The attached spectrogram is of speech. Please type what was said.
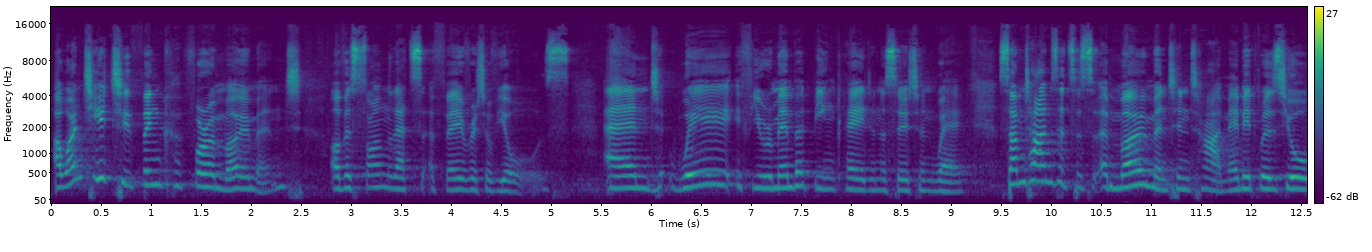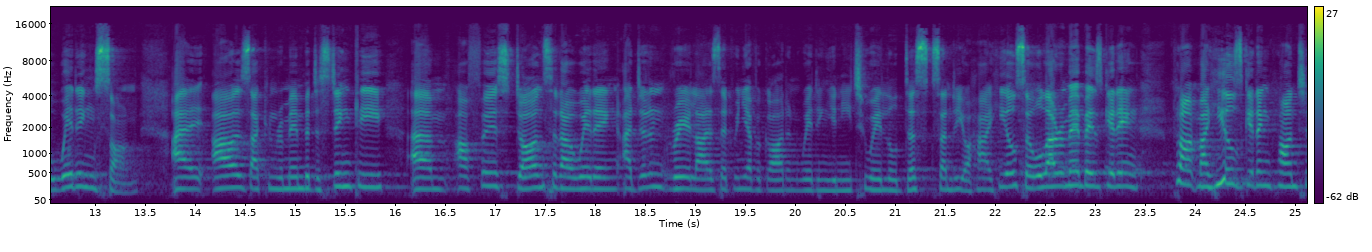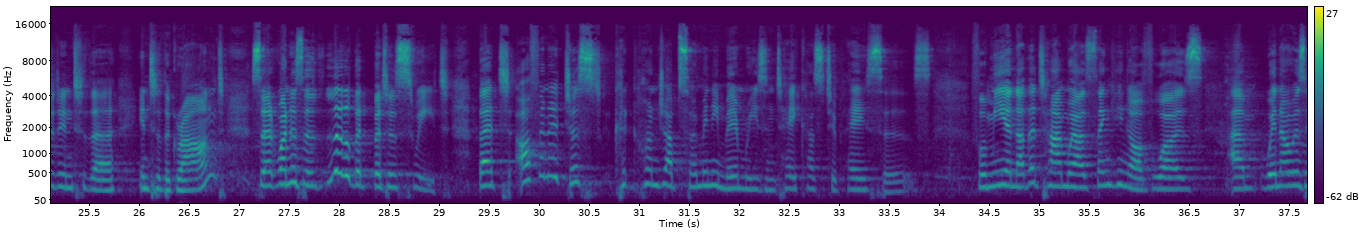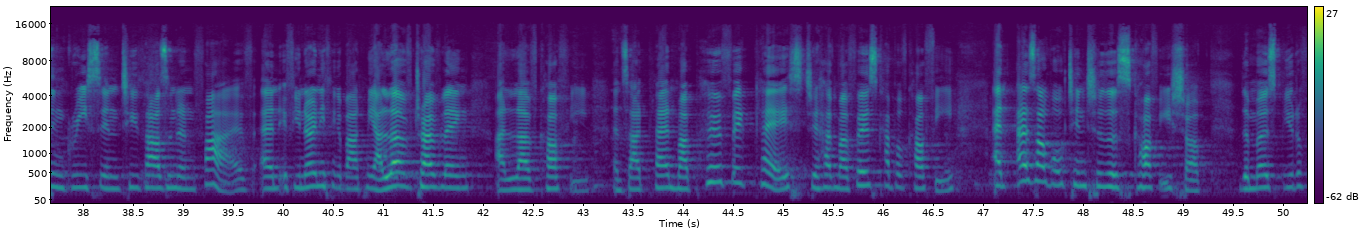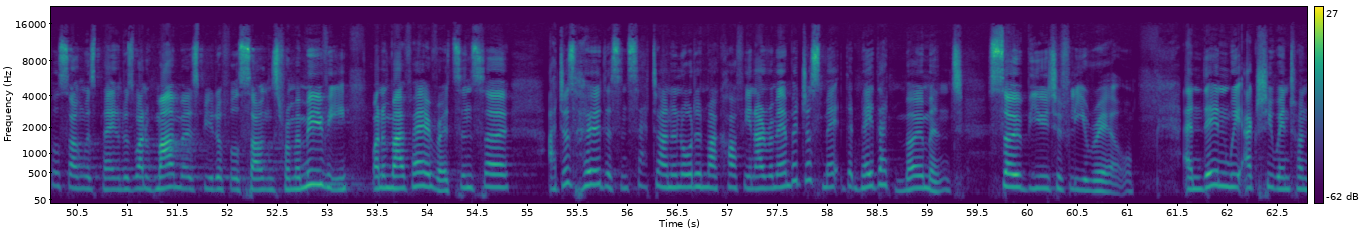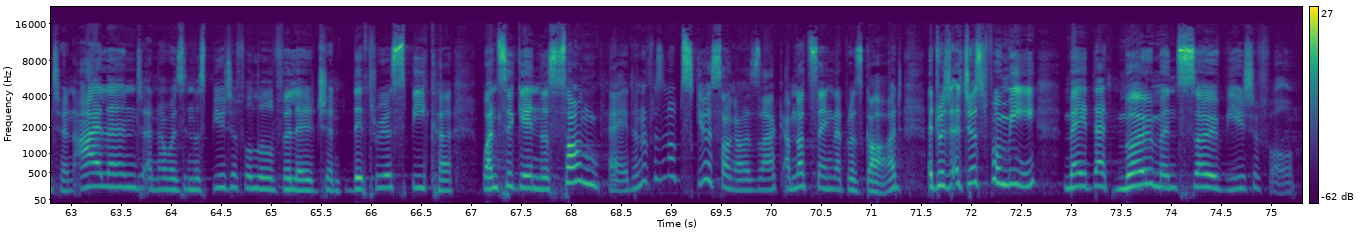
I want you to think for a moment of a song that's a favorite of yours and where, if you remember it being played in a certain way. Sometimes it's a, moment in time. Maybe it was your wedding song. I, ours, I can remember distinctly. Um, our first dance at our wedding, I didn't realize that when you have a garden wedding, you need to wear little discs under your high heels. So all I remember is getting plant, my heels getting planted into the, into the ground. So that one is a little bit bittersweet. But often it just could conjure up so many memories and take us to places. For me, another time where I was thinking of was um, when I was in Greece in 2005. And if you know anything about me, I love traveling, I love coffee. And so I'd planned my perfect place to have my first cup of coffee. And as I walked into this coffee shop, the most beautiful song was playing. It was one of my most beautiful songs from a movie, one of my favorites. And so I just heard this and sat down and ordered my coffee. And I remember just made that, made that moment so beautifully real. And then we actually went onto an island, and I was in this beautiful little village, and they, through a speaker, once again, the song played. And it was an obscure song. I was like, I'm not saying that was God. It was it just for me, made that moment so beautiful.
